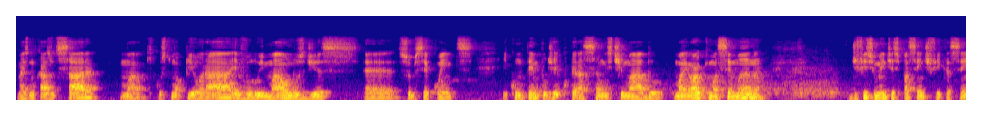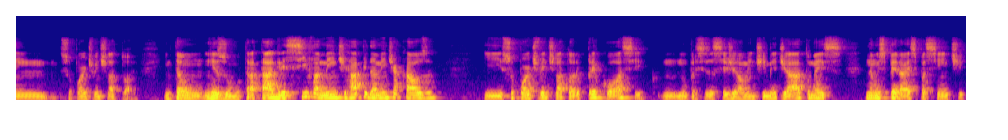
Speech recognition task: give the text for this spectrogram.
Mas no caso de SARA, uma, que costuma piorar, evolui mal nos dias é, subsequentes e com tempo de recuperação estimado maior que uma semana, dificilmente esse paciente fica sem suporte ventilatório. Então, em resumo, tratar agressivamente, rapidamente a causa e suporte ventilatório precoce, não precisa ser geralmente imediato, mas não esperar esse paciente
